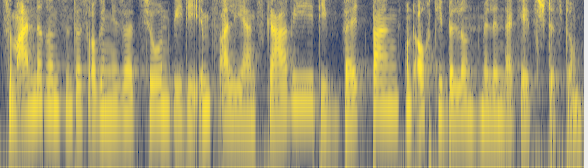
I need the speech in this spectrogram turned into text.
Zum anderen sind das Organisationen wie die Impfallianz Gavi, die Weltbank und auch die Bill und Melinda Gates Stiftung.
